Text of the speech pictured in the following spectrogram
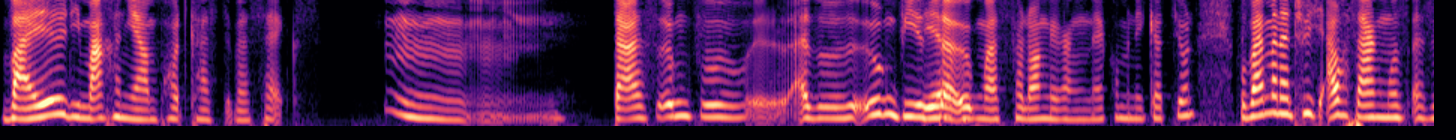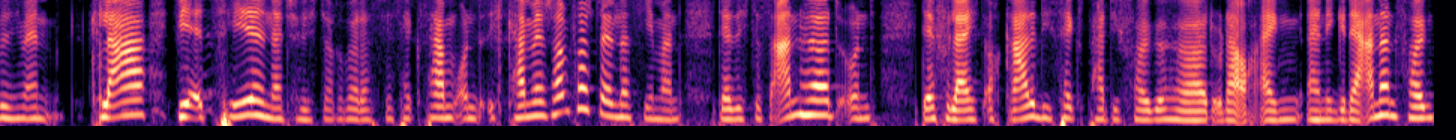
weil die machen ja einen Podcast über Sex. Hm, da ist irgendwo, äh, also irgendwie ist Ja. da irgendwas verloren gegangen in der Kommunikation. Wobei man natürlich auch sagen muss, also ich meine, klar, wir erzählen natürlich darüber, dass wir Sex haben und ich kann mir schon vorstellen, dass jemand, der sich das anhört und der vielleicht auch gerade die Sexparty-Folge hört oder auch ein, einige der anderen Folgen,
